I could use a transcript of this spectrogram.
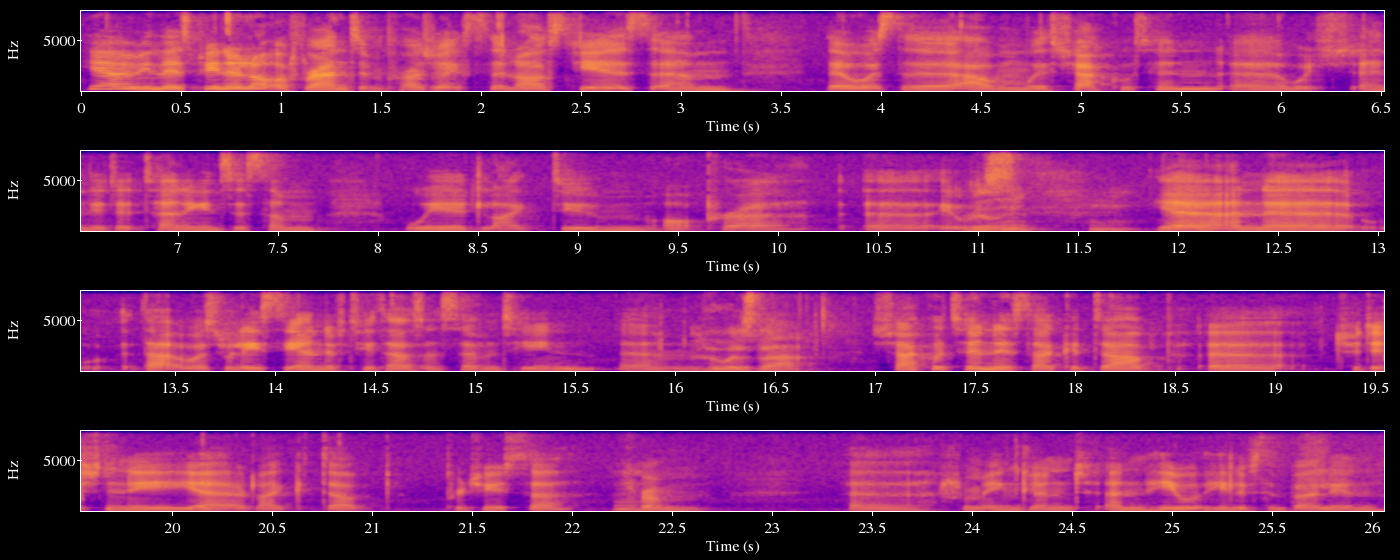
Yeah, I mean, there's been a lot of random projects the last years. Um, there was the album with Shackleton, uh, which ended up turning into some weird, like, doom opera. Uh, it was really Hmm. yeah, and uh, that was released the end of 2017. Um, who is that Shackleton is like a dub, uh, traditionally, yeah, like dub producer Hmm. from uh, from England, and he he lives in Berlin,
